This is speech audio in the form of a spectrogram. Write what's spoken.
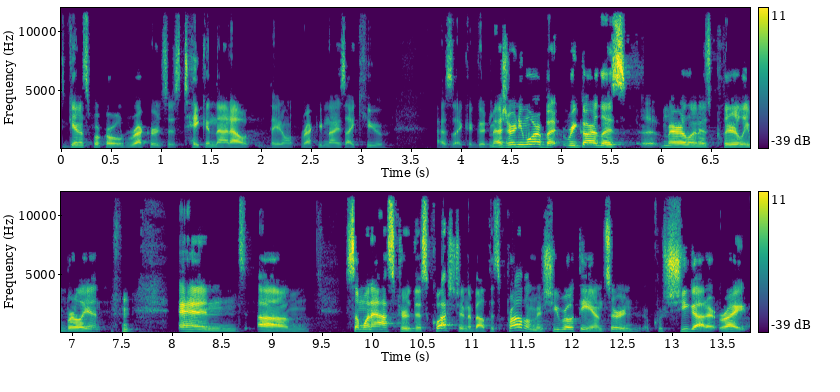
the Guinness Book of World Records has taken that out. They don't recognize IQ as like a good measure anymore. But regardless, uh, Marilyn is clearly brilliant. and um, someone asked her this question about this problem, and she wrote the answer, and of course she got it right.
